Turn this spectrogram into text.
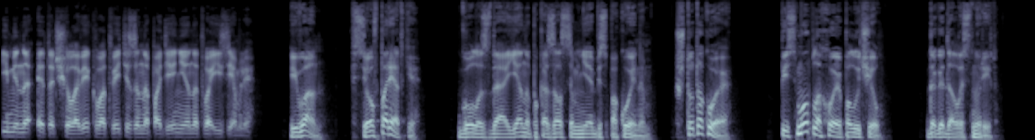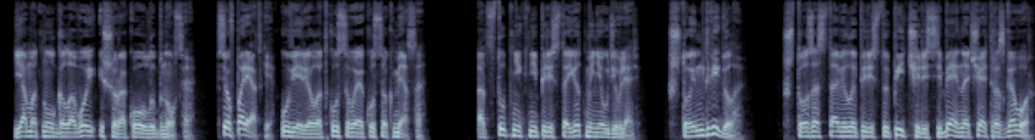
Именно этот человек в ответе за нападение на твои земли. «Иван, все в порядке?» Голос Даяна показался мне обеспокоенным. «Что такое?» «Письмо плохое получил?» догадалась Нурит. Я мотнул головой и широко улыбнулся. «Все в порядке», – уверил, откусывая кусок мяса. Отступник не перестает меня удивлять. Что им двигало? Что заставило переступить через себя и начать разговор?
